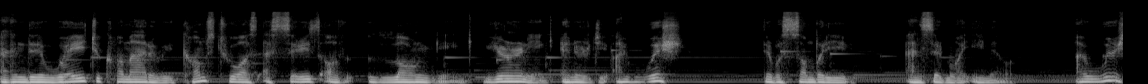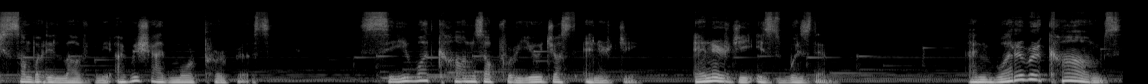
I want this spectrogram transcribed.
and the way to come out of it comes to us a series of longing, yearning, energy. I wish there was somebody answered my email. I wish somebody loved me. I wish I had more purpose. See what comes up for you, just energy. Energy is wisdom. And whatever comes,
